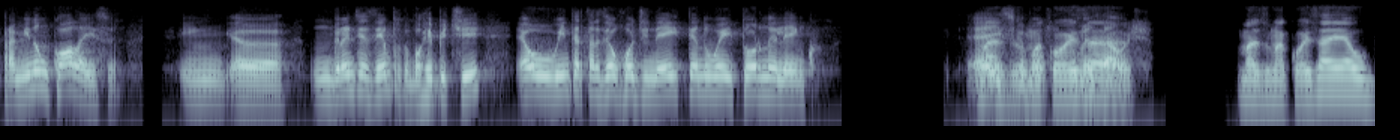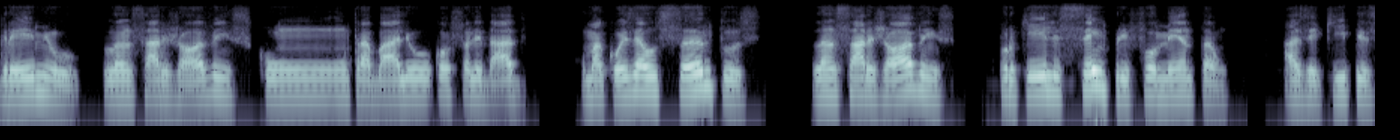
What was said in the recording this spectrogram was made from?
para mim não cola isso. Em, uh, um grande exemplo que eu vou repetir é o Inter trazer o Rodinei tendo o Heitor no elenco. É mas isso que uma eu vou coisa, comentar hoje. Mas uma coisa é o Grêmio lançar jovens com um trabalho consolidado. Uma coisa é o Santos lançar jovens porque eles sempre fomentam as equipes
